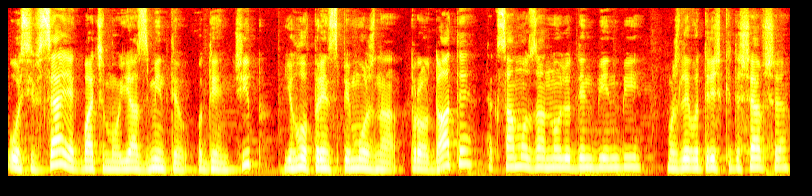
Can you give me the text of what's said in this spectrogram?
Ось і все. Як бачимо, я змінтив один чіп. Його, в принципі, можна продати так само за 0,1 BNB, можливо, трішки дешевше.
